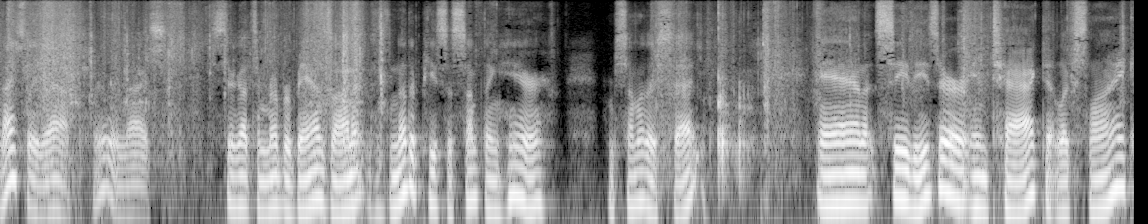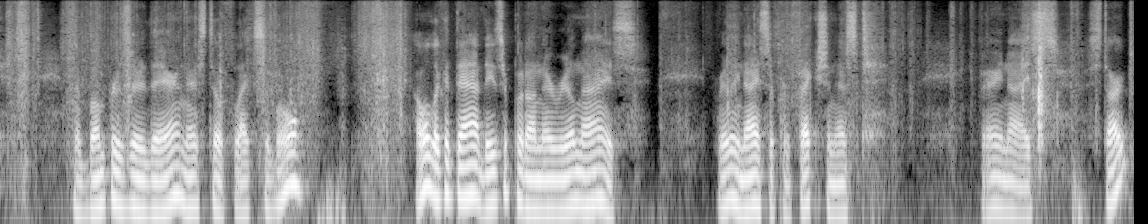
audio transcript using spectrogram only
Nicely wrapped. Really nice. Still got some rubber bands on it. There's another piece of something here from some other set. And let's see, these are intact, it looks like. The bumpers are there and they're still flexible. Oh, look at that. These are put on there real nice. Really nice, a perfectionist. Very nice. Start.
